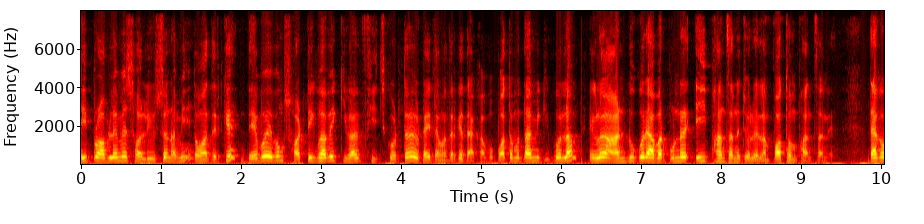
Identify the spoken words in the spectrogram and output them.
এই প্রবলেমের সলিউশন আমি তোমাদেরকে দেবো এবং সঠিকভাবে কীভাবে ফিচ করতে হয়, ওটাই তোমাদেরকে দেখাবো। প্রথমত আমি কি করলাম, এগুলো আন্ডু করে আবার পুনরায় এই ফাংশনে চলে এলাম, প্রথম ফাংশনে দেখো,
